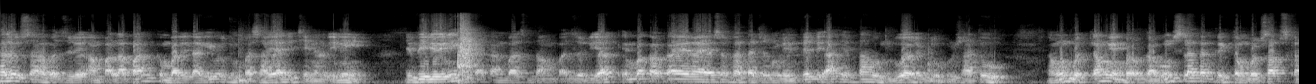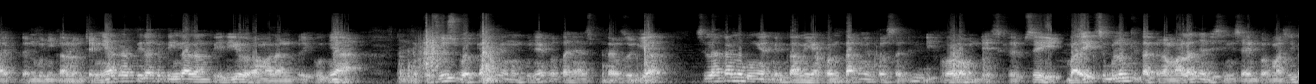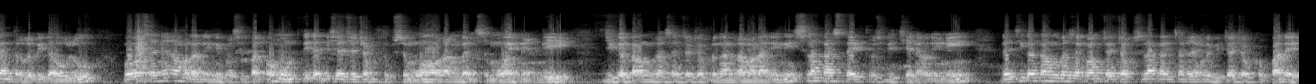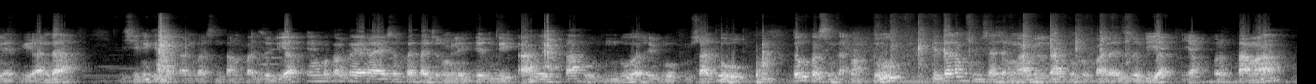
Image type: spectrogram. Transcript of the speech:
Halo sahabat zodiak 48, kembali lagi berjumpa saya di channel ini. Di video ini kita akan bahas tentang 4 zodiak yang bakal kaya raya serta tajam melintir di akhir tahun 2021. Namun buat kamu yang baru gabung silahkan klik tombol subscribe dan bunyikan loncengnya agar tidak ketinggalan video ramalan berikutnya. Dan terkhusus buat kamu yang mempunyai pertanyaan seputar zodiak, silahkan hubungi admin kami yang kontaknya tersedia di kolom deskripsi. Baik, sebelum kita ke ramalannya di sini saya informasikan terlebih dahulu bahwasanya ramalan ini bersifat umum tidak bisa cocok untuk semua orang dan semua energi. Jika kamu merasa cocok dengan ramalan ini silahkan stay terus di channel ini. Dan jika kamu merasa kurang cocok silahkan cari yang lebih cocok kepada energi anda di sini kita akan bahas tentang empat zodiak yang bakal kaya raya serta tajam melintir di akhir tahun 2021 untuk persingkat waktu kita langsung saja mengambil kartu kepada zodiak. Yang pertama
